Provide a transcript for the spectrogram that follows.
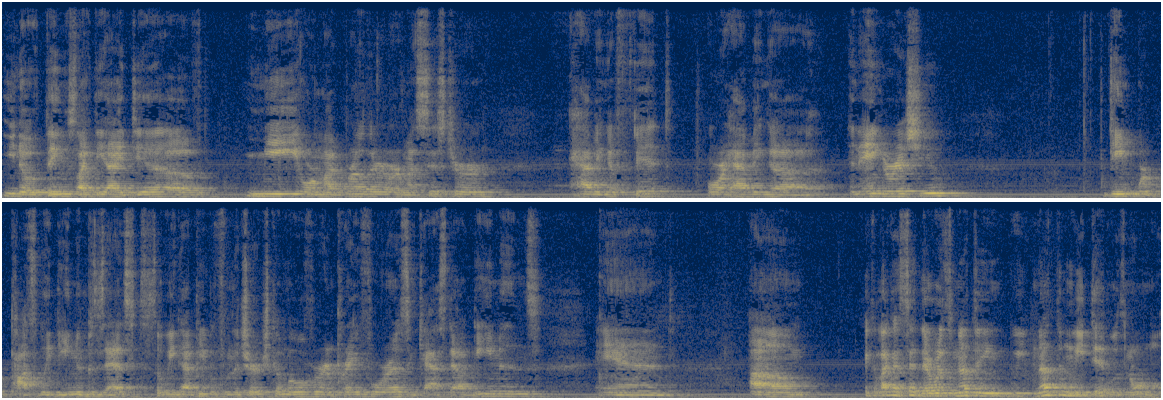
you know things like the idea of me or my brother or my sister having a fit or having a, an anger issue de- we're possibly demon possessed so we'd have people from the church come over and pray for us and cast out demons and um, like I said, there was nothing we nothing we did was normal.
